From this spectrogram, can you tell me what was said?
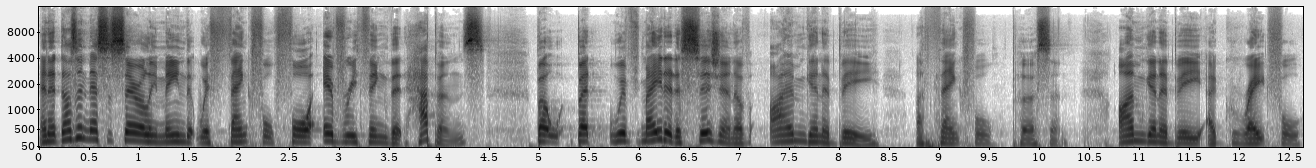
and it doesn't necessarily mean that we're thankful for everything that happens but, but we've made a decision of I'm going to be a thankful person. I'm going to be a grateful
